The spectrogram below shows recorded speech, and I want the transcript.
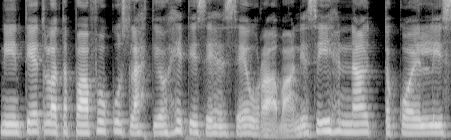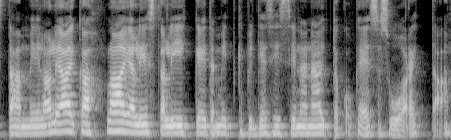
niin tietyllä tapaa fokus lähti jo heti siihen seuraavaan. Ja siihen näyttökoen listaan meillä oli aika laaja lista liikkeitä, mitkä piti siis siinä näyttökokeessa suorittaa.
